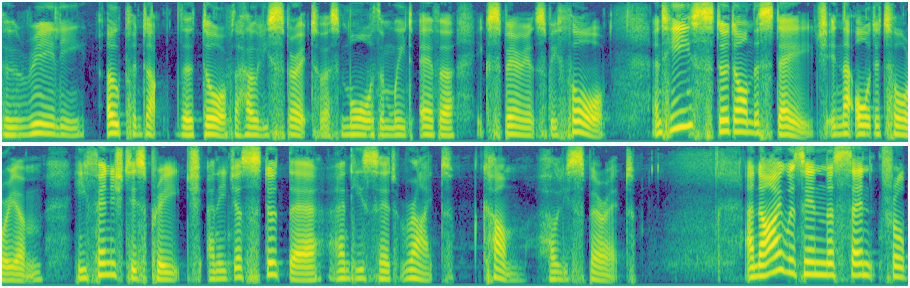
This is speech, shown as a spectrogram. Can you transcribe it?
who really opened up the door of the Holy Spirit to us more than we'd ever experienced before. And he stood on the stage in that auditorium. He finished his preach and he just stood there and he said, Right, come, Holy Spirit. And I was in the central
